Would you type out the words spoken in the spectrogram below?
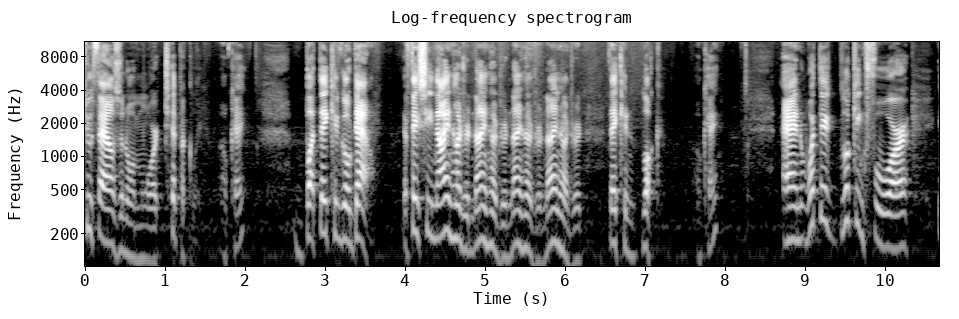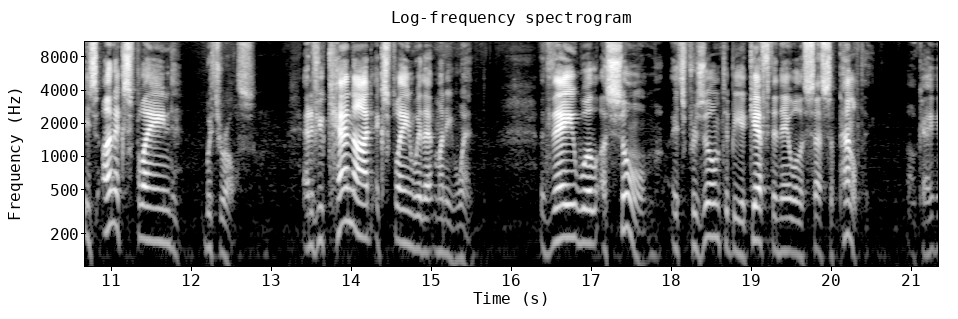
2,000 or more typically, okay? But they can go down. If they see 900, 900, 900, 900, they can look, okay? And what they're looking for is unexplained withdrawals. And if you cannot explain where that money went, they will assume it's presumed to be a gift and they will assess a penalty. Okay?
